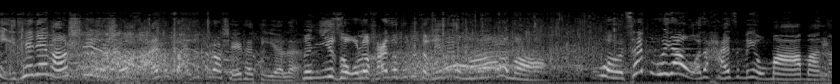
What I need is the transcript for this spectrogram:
你天天忙事业的时候，孩子早就不知道谁是他爹了。那你走了，孩子不就等于没有妈了吗？我才不会让我的孩子没有妈妈呢。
